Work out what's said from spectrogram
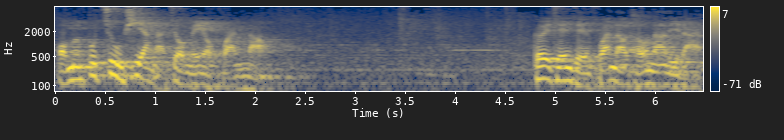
我们不住相啊，就没有烦恼。各位先生，烦恼从哪里来？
